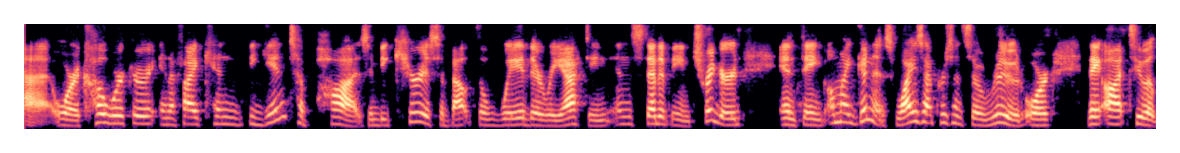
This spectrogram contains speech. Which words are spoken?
uh, or a coworker and if i can begin to pause and be curious about the way they're reacting instead of being triggered and think oh my goodness why is that person so rude? or they ought to at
